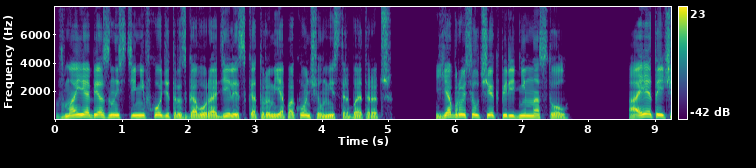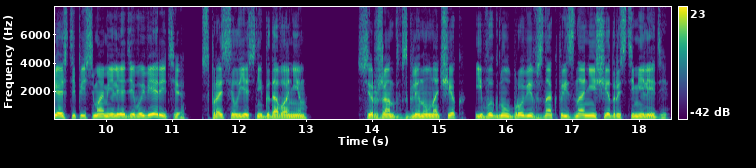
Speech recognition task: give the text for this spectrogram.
В мои обязанности не входит разговор о деле, с которым я покончил, мистер Беттередж. Я бросил чек перед ним на стол. «А этой части письма, миледи, вы верите?» — спросил я с негодованием. Сержант взглянул на чек и выгнул брови в знак признания щедрости миледи.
